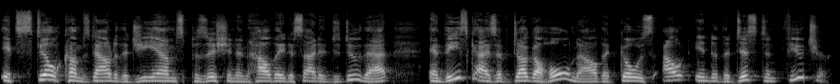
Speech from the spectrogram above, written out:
it still comes down to the GM's position and how they decided to do that. And these guys have dug a hole now that goes out into the distant future,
